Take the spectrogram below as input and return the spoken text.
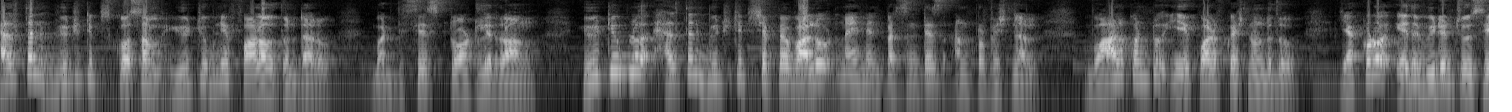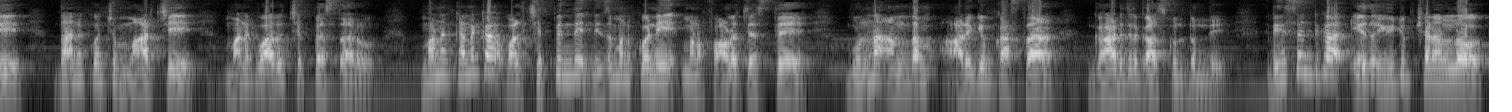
హెల్త్ అండ్ బ్యూటీ టిప్స్ కోసం యూట్యూబ్ని ఫాలో అవుతుంటారు. But this is totally wrong యూట్యూబ్లో హెల్త్ అండ్ బ్యూటీ టిప్స్ చెప్పే వాళ్ళు నైన్ నైన్ పర్సెంటేజ్ అన్ప్రొఫెషనల్ వాళ్ళకంటూ ఏ క్వాలిఫికేషన్ ఉండదు. ఎక్కడో ఏదో వీడియోని చూసి దాన్ని కొంచెం మార్చి మనకు వారు చెప్పేస్తారు. మనం కనుక వాళ్ళు చెప్పింది నిజమనుకొని మనం ఫాలో చేస్తే ఉన్న అందం ఆరోగ్యం కాస్త గాడిదలు కాసుకుంటుంది. రీసెంట్గా ఏదో యూట్యూబ్ ఛానల్లో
